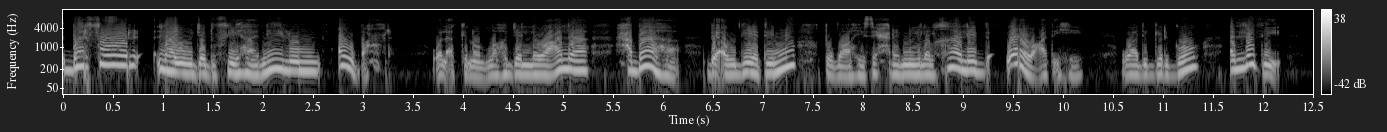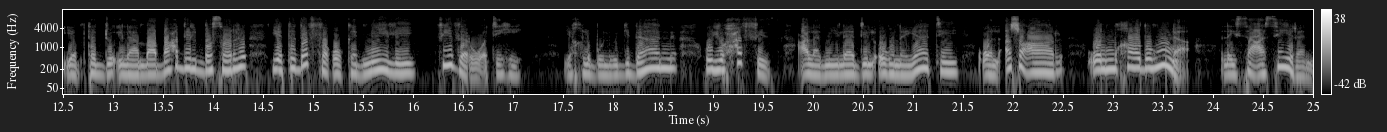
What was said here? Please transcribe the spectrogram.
دارفور لا يوجد فيها نيل أو بحر ولكن الله جل وعلا حباها بأودية تضاهي سحر النيل الخالد وروعته. وادي قرقو الذي يمتد إلى ما بعد البصر يتدفق كالنيل في ذروته. يخلب الوجدان ويحفز على ميلاد الأغنيات والأشعار والمخاض هنا ليس عسيرا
